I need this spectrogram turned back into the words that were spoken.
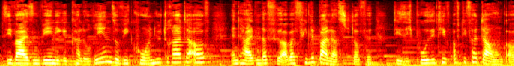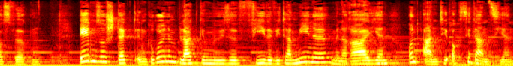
Sie weisen wenige Kalorien sowie Kohlenhydrate auf, enthalten dafür aber viele Ballaststoffe, die sich positiv auf die Verdauung auswirken. Ebenso steckt in grünem Blattgemüse viele Vitamine, Mineralien und Antioxidantien.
